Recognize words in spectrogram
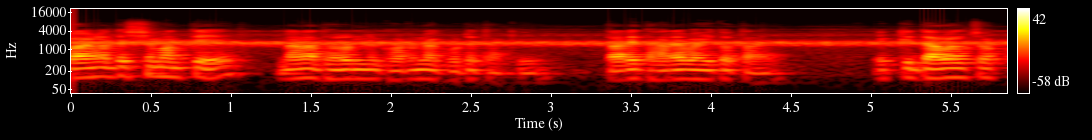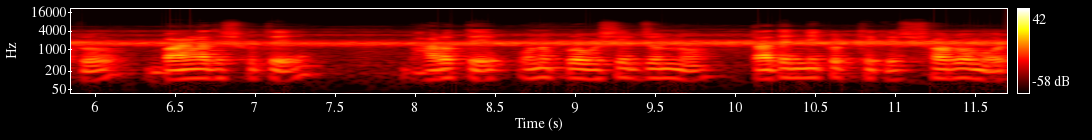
বাংলাদেশ সীমান্তে নানা ধরনের ঘটনা ঘটে থাকে। তারই ধারাবাহিকতায় একটি দালাল চক্র বাংলাদেশ হতে ভারতে অনুপ্রবেশের জন্য তাদের নিকট থেকে সর্বমোট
